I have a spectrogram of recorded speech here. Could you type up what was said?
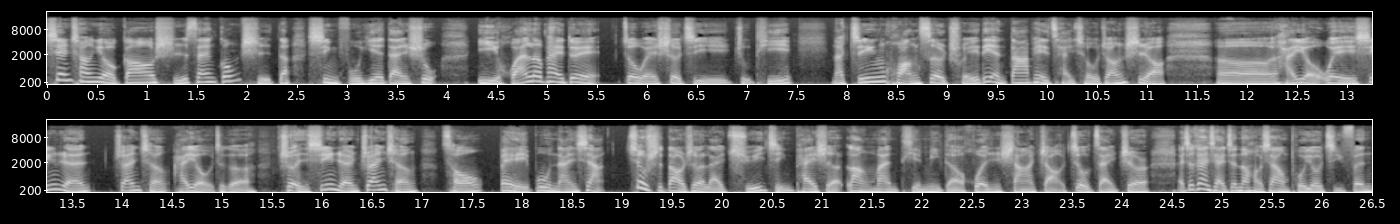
现场有高十三公尺的幸福椰蛋树，以欢乐派对。作为设计主题，那金黄色垂链搭配彩球装饰哦，呃，还有为新人专程，还有这个准新人专程从北部南下，就是到这来取景拍摄浪漫甜蜜的婚纱照，就在这儿。哎，这看起来真的好像颇有几分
